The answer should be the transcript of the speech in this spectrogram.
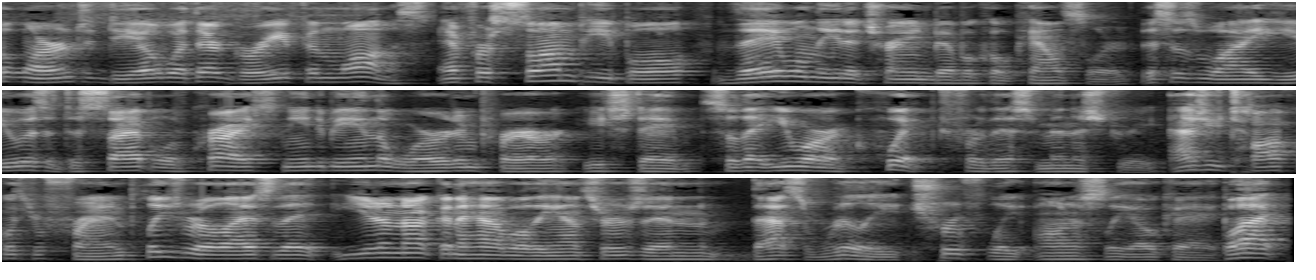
to learn to deal with their grief and loss. And for some people, they will need a trained biblical counselor. This is why you, as a disciple of Christ, need to be in the Word and prayer each day so that you are equipped for this ministry. As you talk with your friend, please realize that you're not going to have all the answers, and that's really, truthfully, honestly okay. But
